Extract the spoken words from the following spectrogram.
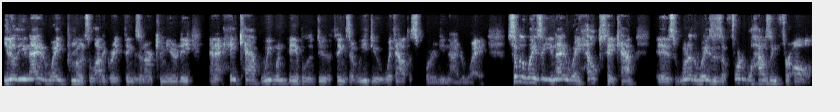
You know, the United Way promotes a lot of great things in our community, and at HACAP, we wouldn't be able to do the things that we do without the support of United Way. Some of the ways that United Way helps HACAP is one of the ways is affordable housing for all.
